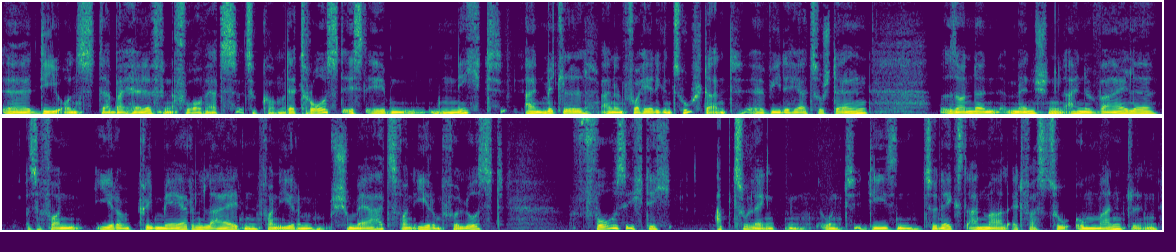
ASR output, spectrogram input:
äh, die uns dabei helfen, vorwärts zu kommen. Der Trost ist eben nicht ein Mittel, einen vorherigen Zustand äh, wiederherzustellen, sondern Menschen eine Weile also von ihrem primären Leiden, von ihrem Schmerz, von ihrem Verlust vorsichtig abzulenken und diesen zunächst einmal etwas zu ummanteln,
